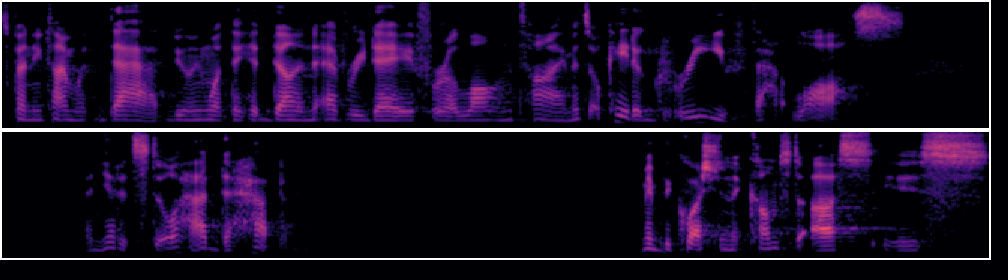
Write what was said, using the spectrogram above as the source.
spending time with dad, doing what they had done every day for a long time. It's okay to grieve that loss and yet it still had to happen. Maybe the question that comes to us is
